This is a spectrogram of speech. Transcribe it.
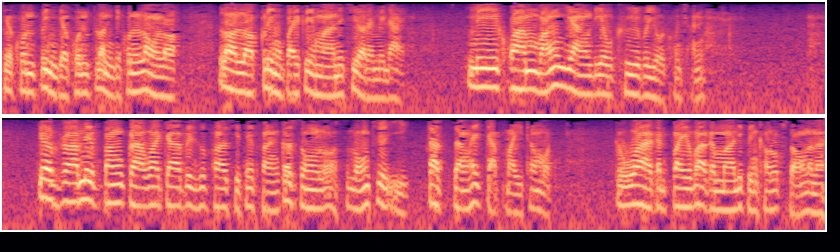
เจ้าคนปิ้นเจ้าคนปล้นเจ้าคนล่องหลอก ล่อหลอกกลิ้งไปกลิ้งมานี่เชื่ออะไรไม่ได้ มีความหวังอย่างเดียวคือประโยชน์ของฉัน เจ้าพรามได้ฟังกล่าววาจาเป็นสุภาษิตให้ฟังก็ทรงหลงเชื่ออีก ตัดสั่งให้จับใหม่ทั้งหมด ก็ว่ากันไปว่ากันมานี่เป็นเคารพสองแล้วนะ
